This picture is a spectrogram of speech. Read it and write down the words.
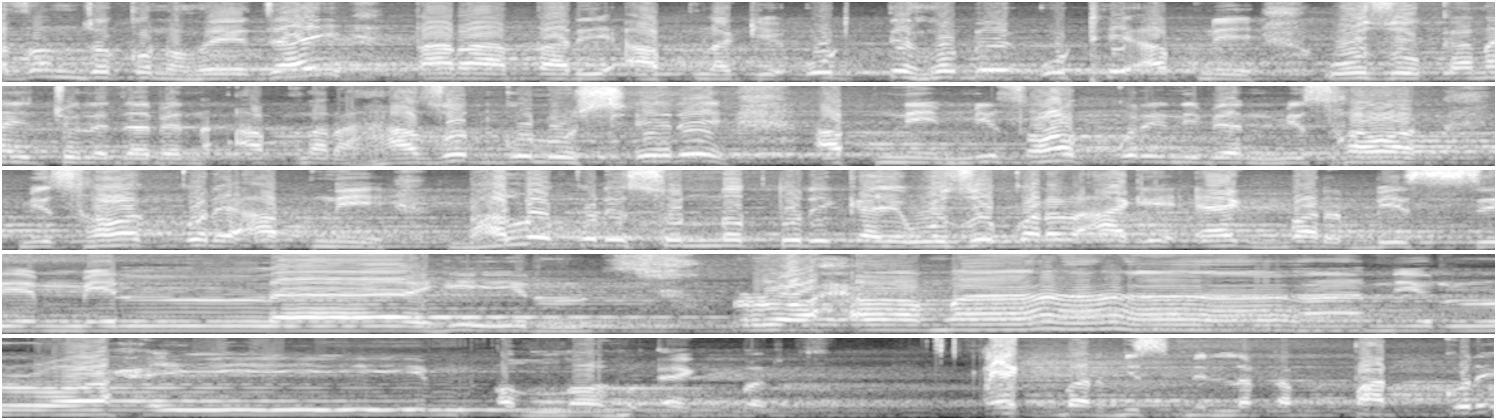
আজান যখন হয়ে যায়, তাড়াতাড়ি আপনাকে উঠতে হবে। উঠে আপনি ওজু কানায় চলে যাবেন। আপনার হাজতগুলো সেরে আপনি মিসওয়াক করে নেবেন। মিসওয়াক মিসওয়াক করে আপনি ভালো করে সুন্নত তরিকায় ওজু করার আগে একবার বিসমিল্লাহির রহমানির রহিম। আল্লাহু একবার একবার বিসমিল্লাহটা পাঠ করে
